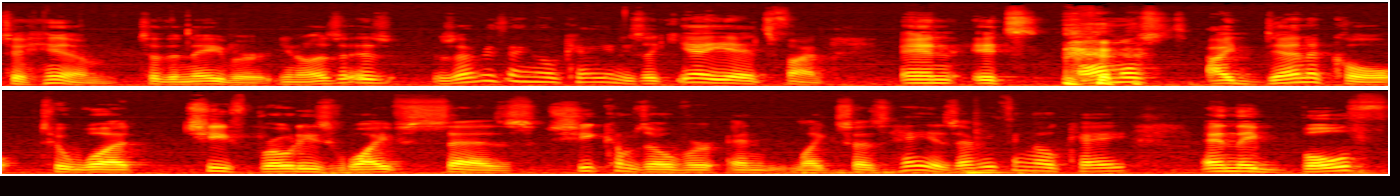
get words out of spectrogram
to him, to the neighbor, you know, is is, is everything okay? And he's like, yeah, yeah, it's fine. And it's almost identical to what Chief Brody's wife says. She comes over and like says, hey, is everything okay? And they both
